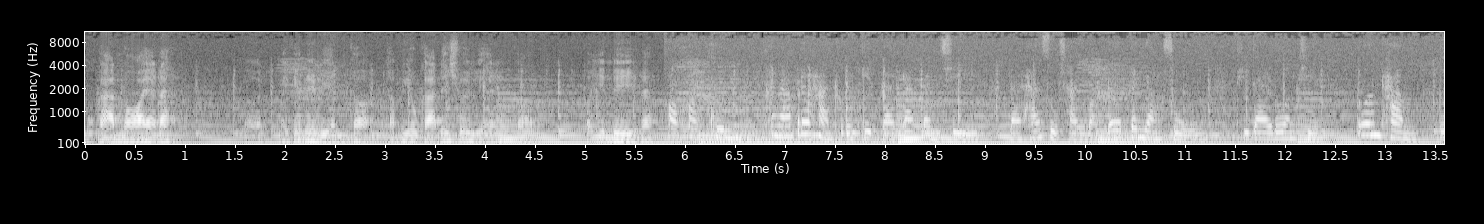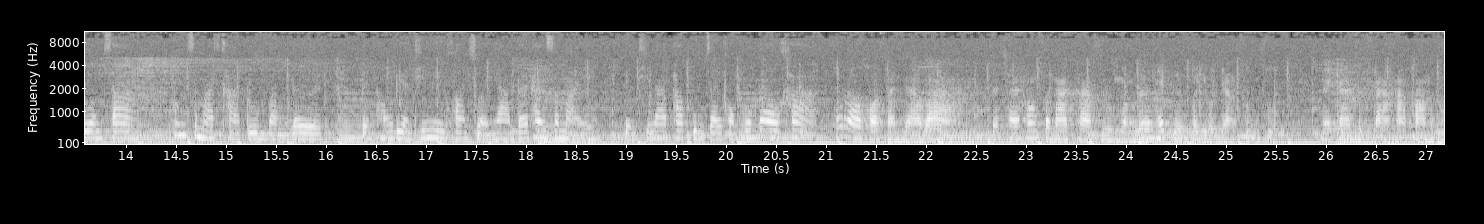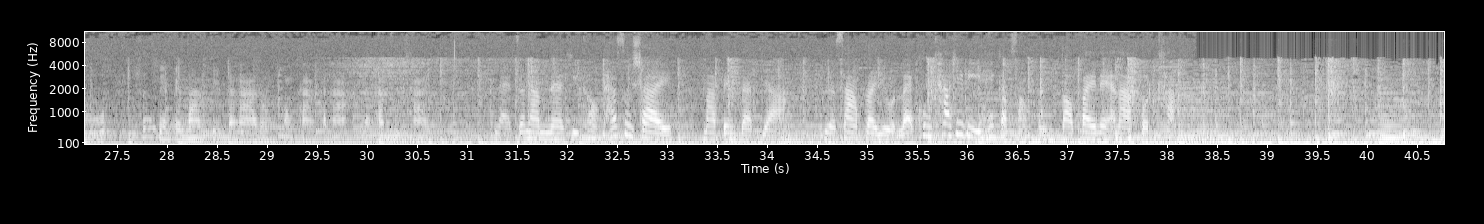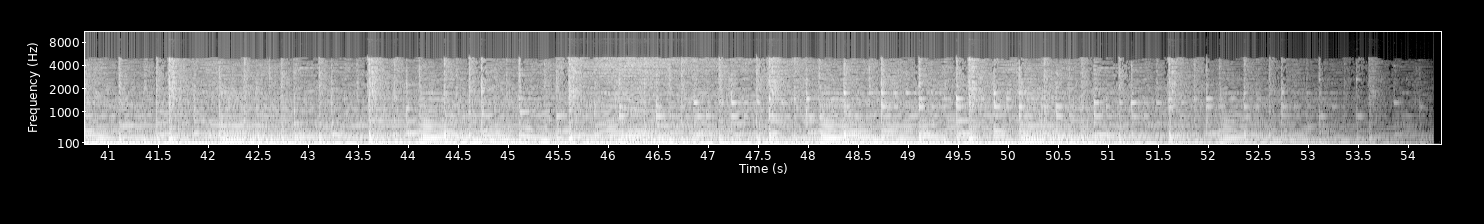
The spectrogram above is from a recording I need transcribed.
โอกาสน้อยอะนะไม่ได้เรียนก็ถ้ามีโอกาสได้ช่วยเหลือก็ ก็ยินดีนะ ขอขอบคุณ คณะบริหารธุรกิจและการบัญชี และท่านสุชัยวังเลิศเป็นอย่างสูง ที่ได้ร่วมคิด ร่วมทำร่วมสร้างห้องสมาร์ทคาร์ดรูมบังเลิศเป็นห้องเรียนที่มีความสวยงามและทันสมัย เป็นที่น่าภาคภูมิใจของพวกเราค่ะ พวกเราขอสัญญาว่าจะใช้ห้องสมาร์ทคลาสรูมวังเลิศให้เกิดประโยชน์อย่างสูงสุด ในการศึกษาหาความรู้ ซึ่งเป็นไปตามเจตนารมณ์ของทางคณะและท่านสุชัย และจะนำแนวคิดของทัศสุชัยมาเป็นแบบอย่าง เพื่อสร้างประโยชน์และคุณค่าที่ดีให้กับสังคมต่อไปในอนาคตค่ะ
